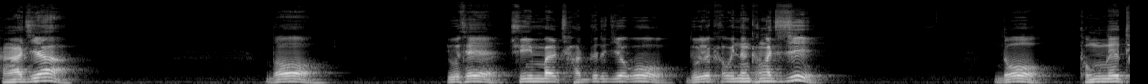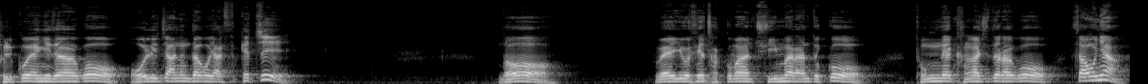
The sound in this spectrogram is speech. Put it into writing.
강아지야, 너 요새 주인 말 잘 들으려고 노력하고 있는 강아지지? 너 동네 들고양이들하고 어울리지 않는다고 약속했지? 너 왜 요새 자꾸만 주인 말 안 듣고 동네 강아지들하고 싸우냐?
